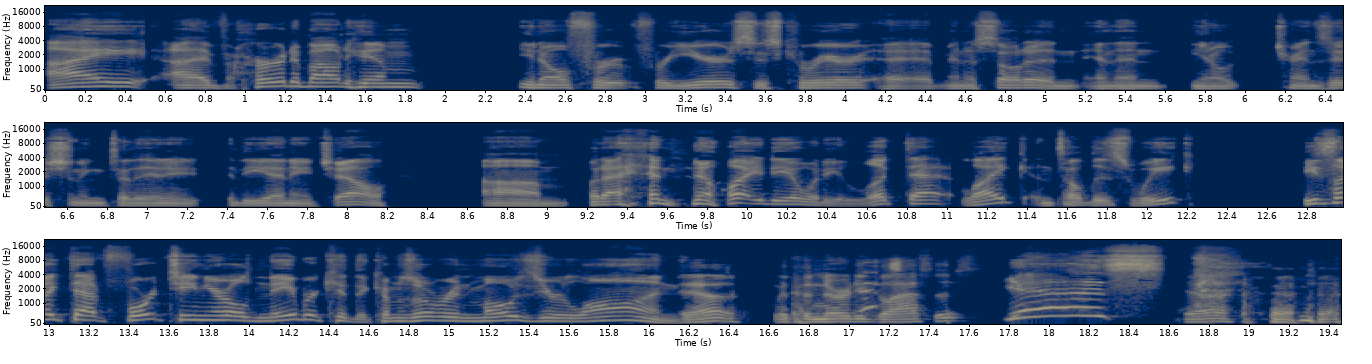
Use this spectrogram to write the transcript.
I I've heard about him. You know, for for years, his career at Minnesota, and and then you know transitioning to the the NHL. Um, but I had no idea what he looked at like until this week. He's like that 14 year old neighbor kid that comes over and mows your lawn. Yeah, with the nerdy glasses. Yes. Yeah,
